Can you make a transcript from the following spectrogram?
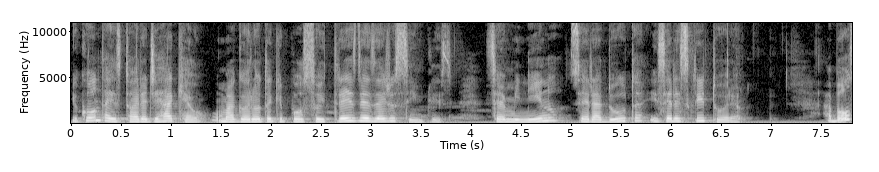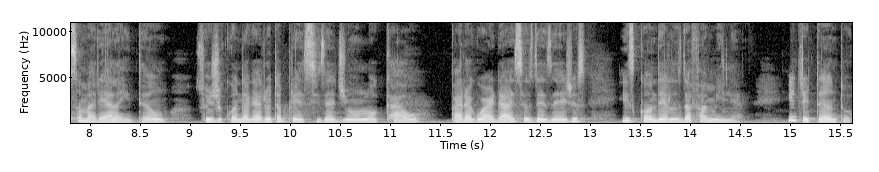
e conta a história de Raquel, uma garota que possui três desejos simples: ser menino, ser adulta e ser escritora. A Bolsa Amarela, então, surge quando a garota precisa de um local para guardar seus desejos e escondê-los da família. Entretanto,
